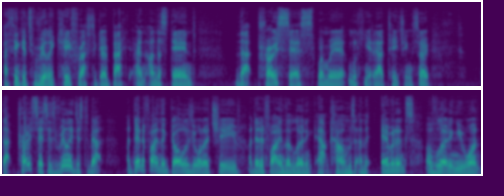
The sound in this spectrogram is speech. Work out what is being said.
I think it's really key for us to go back and understand that process when we're looking at our teaching. So, that process is really just about identifying the goals you want to achieve, identifying the learning outcomes and the evidence of learning you want,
